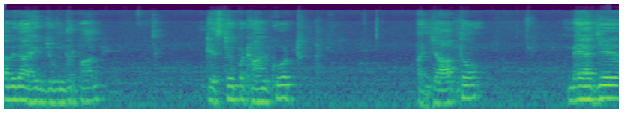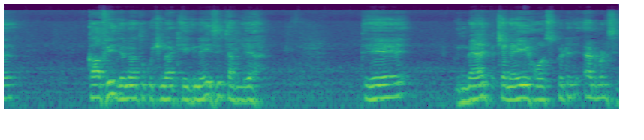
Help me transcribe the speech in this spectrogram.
ਵਿਧਾਇਕ ਜੋਗਿੰਦਰਪਾਲ ਡਿਸਟ੍ਰਿਕਟ ਪਠਾਨਕੋਟ, ਪੰਜਾਬ ਤੋਂ। ਮੈਂ ਅੱਜ ਕਾਫੀ ਦਿਨਾਂ ਤੋਂ ਕੁਝ ਮੈਂ ਠੀਕ ਨਹੀਂ ਸੀ ਚੱਲ ਰਿਹਾ। ਤੇ ਮੈਂ ਚੇਨਈ ਹਸਪੀਟਲ ਐਡਮਿਟ ਸੀ।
